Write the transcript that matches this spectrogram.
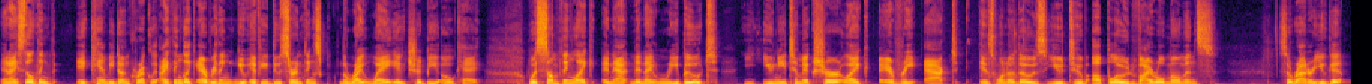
and I still think it can be done correctly. I think like everything you if you do certain things the right way, it should be okay. With something like an at midnight reboot, you need to make sure like every act is one of those YouTube upload viral moments. So rather you get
